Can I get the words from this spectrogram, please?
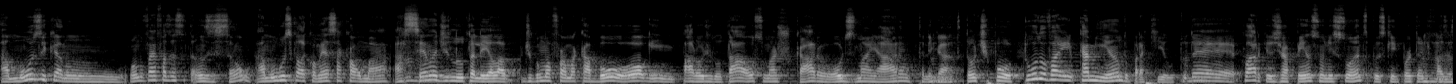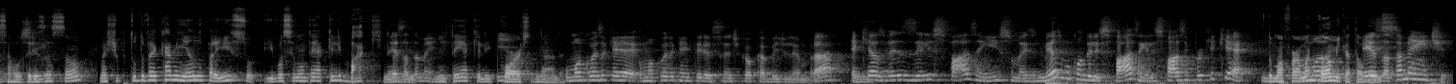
A música não. Quando vai fazer essa transição, a música ela começa a acalmar. A uhum. cena de luta ali, ela de alguma forma acabou, ou alguém parou de lutar, ou se machucaram, ou desmaiaram, tá ligado? Uhum. Então, tipo, tudo vai caminhando para aquilo. Tudo uhum. é. Claro que eles já pensam nisso antes, por isso que é importante fazer essa roteirização. Sim. Mas, tipo, tudo vai caminhando para isso e você não tem aquele baque, né? Exatamente. Não tem aquele e corte do nada. Uma coisa, que é, uma coisa que é interessante que eu acabei de lembrar é hum. que às vezes eles fazem isso, mas mesmo quando eles fazem, eles fazem porque que é. De uma forma uma... cômica, talvez. Exatamente.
